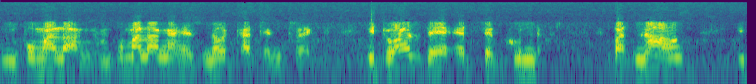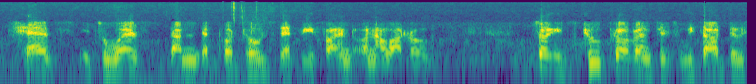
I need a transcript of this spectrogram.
Mpumalanga. Mpumalanga has no tartan track. It was there at Secunda, but now it has it's worse than the potholes that we find on our road. So it's two provinces without those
